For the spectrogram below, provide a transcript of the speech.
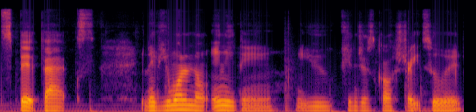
spit facts. And if you want to know anything, you can just go straight to it.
